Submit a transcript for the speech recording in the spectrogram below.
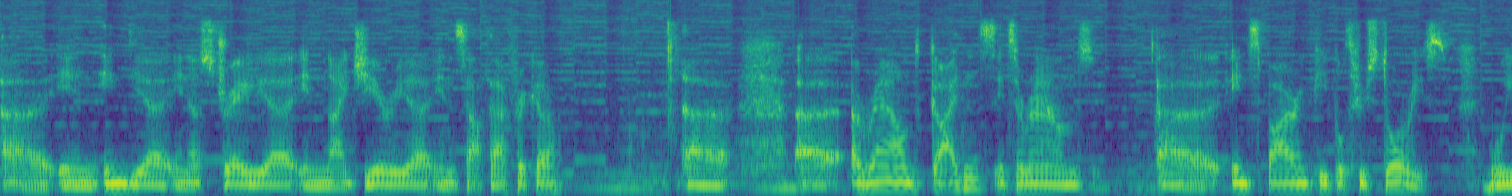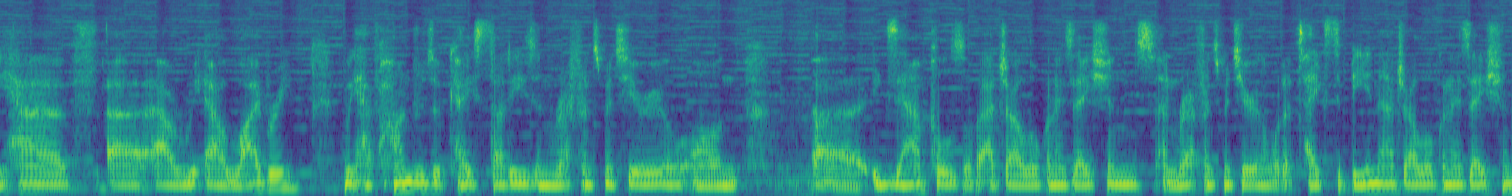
uh, in India, in Australia, in Nigeria, in South Africa. uh, uh, around guidance. It's around uh, inspiring people through stories. We have uh, our our library. We have hundreds of case studies and reference material on. Uh, examples of agile organizations and reference material on what it takes to be an agile organization.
